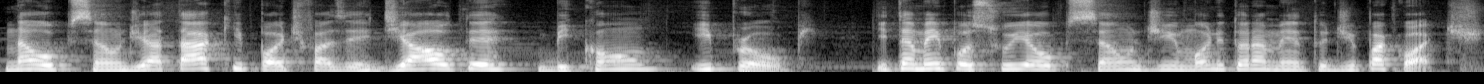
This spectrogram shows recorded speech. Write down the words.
Na opção de ataque pode fazer de alter, beacon e probe. E também possui a opção de monitoramento de pacotes.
